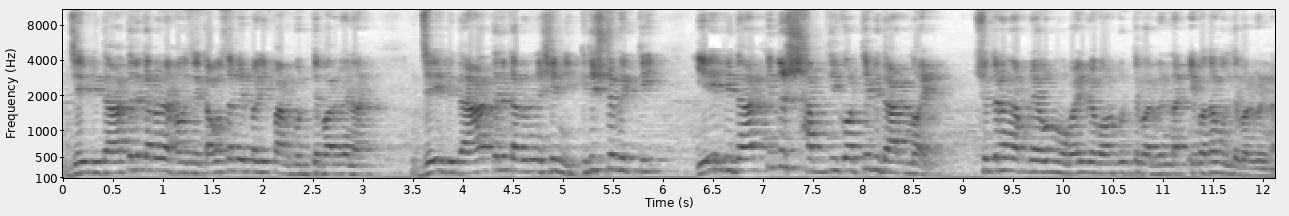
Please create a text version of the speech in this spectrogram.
যে বিদাতের কারণে হাউজে কাউসারের পানি পান করতে পারবে না। যে বিদাতের কারণে সে নিকৃষ্ট ব্যক্তি, এই বিদাত কিন্তু শাব্দিক অর্থে বিদাত নয়। সুতরাং আপনি এখন মোবাইল ব্যবহার করতে পারবেন না এ কথা বলতে পারবেন না।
